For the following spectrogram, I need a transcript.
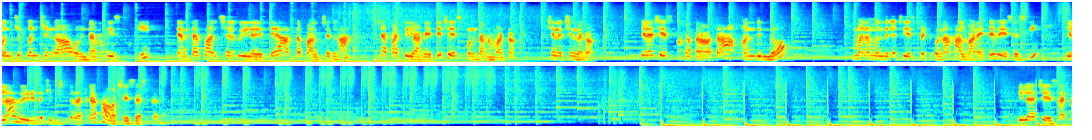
కొంచెం కొంచెంగా ఉండని తీసుకుని ఎంత పలచగా వీలైతే అంత పలచగా చపాతీ లాగైతే చేసుకుంటారు అనమాట చిన్న చిన్నగా. ఇలా చేసుకున్న తర్వాత అందులో మనం ముందుగా చేసి పెట్టుకున్న హల్వాని అయితే వేసేసి ఇలా వీడియోలో చూపిస్తున్నట్టుగా కవర్ చేసేస్తారు. ఇలా చేశాక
